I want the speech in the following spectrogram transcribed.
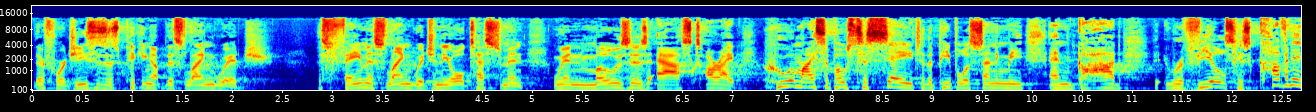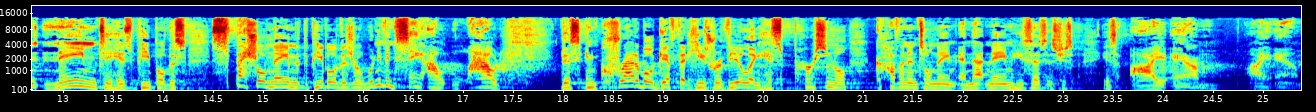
Therefore, Jesus is picking up this language this famous language in the Old Testament when Moses asks, All right, who am I supposed to say to the people of sending me? And God reveals his covenant name to his people, this special name that the people of Israel wouldn't even say out loud. This incredible gift that he's revealing his personal covenantal name. And that name, he says, is just, is I am. I am.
